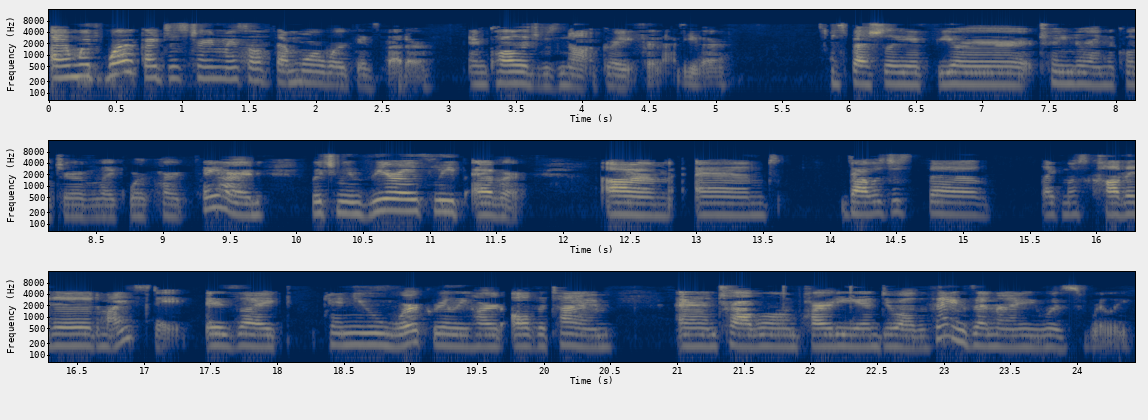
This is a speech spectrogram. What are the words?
And with work, I just trained myself that more work is better. And college was not great for that either. Especially if you're trained around the culture of like work hard, play hard, which means zero sleep ever. Um, and that was just the like most coveted mind state is like, can you work really hard all the time and travel and party and do all the things. And I was really,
